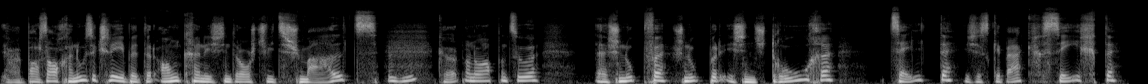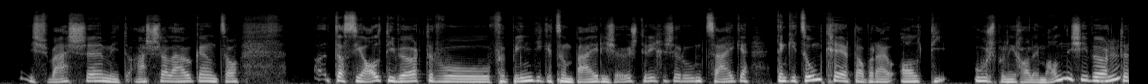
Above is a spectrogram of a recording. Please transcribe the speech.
ich habe ein paar Sachen rausgeschrieben. Der Anken ist in der Ostschweiz Schmelz, hört man noch ab und zu. Äh, Schnupfen, Schnupper ist ein Strauchen. Zelten ist ein Gebäck. Seichten ist Waschen mit Aschenlaugen und so. Das sind alte Wörter, die Verbindungen zum bayerisch-österreichischen Raum zeigen. Dann gibt es umgekehrt aber auch alte ursprünglich alemannische Wörter,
